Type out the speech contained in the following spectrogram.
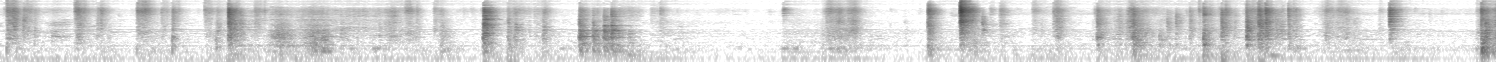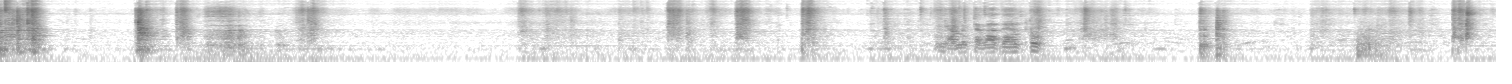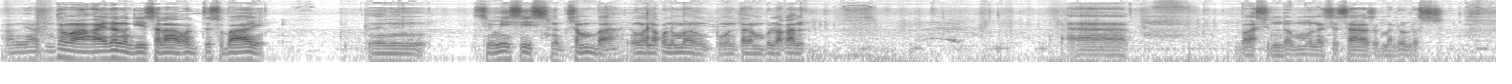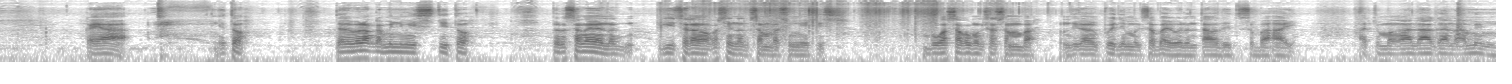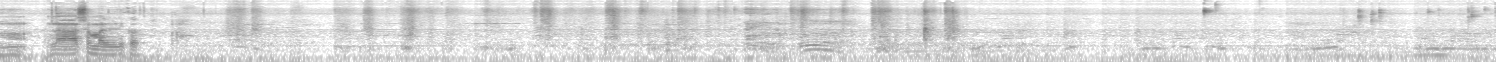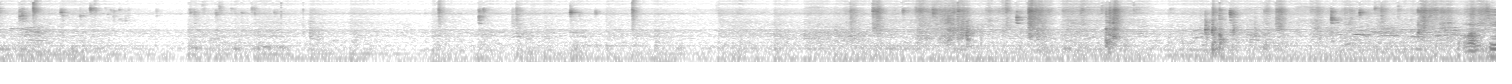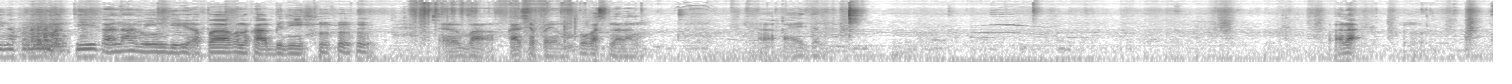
gamit na natin ang 2 hirap nito mga kaidol, nag-iisa lang ako dito sa bahay. And, si Mrs. nagsamba. Yung anak ko naman pumunta ng Bulacan. At bakasyon daw muna siya sa, sa Malulos. Kaya ito. Dalawa lang kami ni Mrs. dito. Pero sa ngayon, nag-iisa lang ako kasi nagsamba si Mrs. Bukas ako magsasamba. Hindi kami pwede magsabay. Walang tao dito sa bahay. At yung mga alaga namin na sa malilikot. Konti na pala yung mantika namin, hindi pa ako nakabili. ano ba, kasya pa yung bukas na lang. Ah, kaidol. Wala.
